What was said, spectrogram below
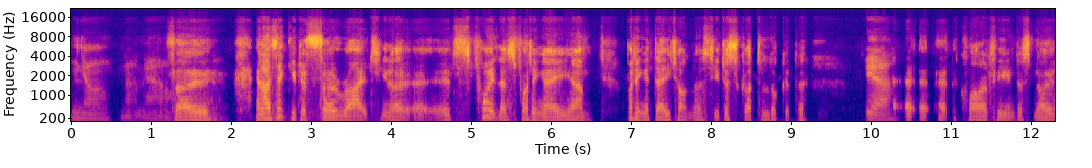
No, not now. So, and I think you're just so right. You know, uh, it's pointless putting a um, putting a date on this. You just got to look at the yeah. at, at- the quality and just know that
